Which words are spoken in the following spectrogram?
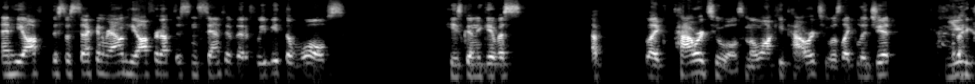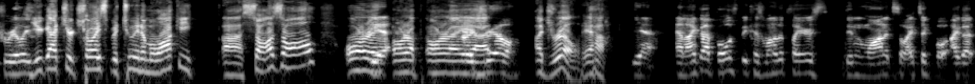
And he offered this was second round. He offered up this incentive that if we beat the Wolves, he's going to give us a, like power tools, Milwaukee power tools, like legit, You, like really you got your choice between a Milwaukee uh, sawzall or a, Yeah. or a, or a, or a uh, drill. a drill. Yeah. Yeah, and I got both because one of the players didn't want it, so I took both. I got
